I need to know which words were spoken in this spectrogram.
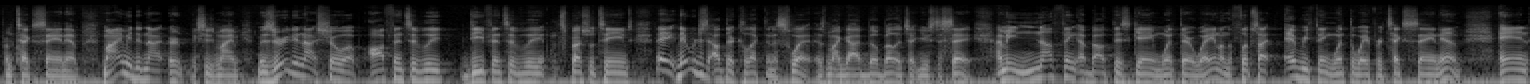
from Texas A&M. Miami did not, or excuse me, Miami, Missouri did not show up offensively, defensively, special teams. They, they were just out there collecting a sweat, as my guy Bill Belichick used to say. I mean, nothing about this game went their way, and on the flip side, everything went the way for Texas A&M. And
